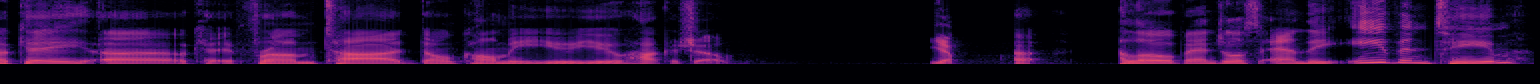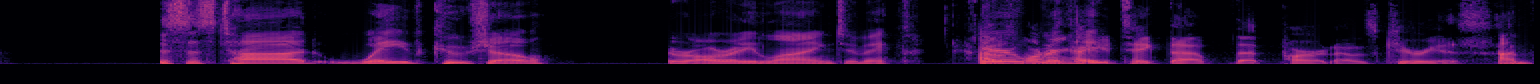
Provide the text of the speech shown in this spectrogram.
Okay, uh, okay. From Todd, don't call me Yu Yu Hakusho. Yep. Uh, hello, Evangelist and the Even team. This is Todd Wave Kusho. You're already lying to me. I was wondering how a- you take that that part. I was curious. I'm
